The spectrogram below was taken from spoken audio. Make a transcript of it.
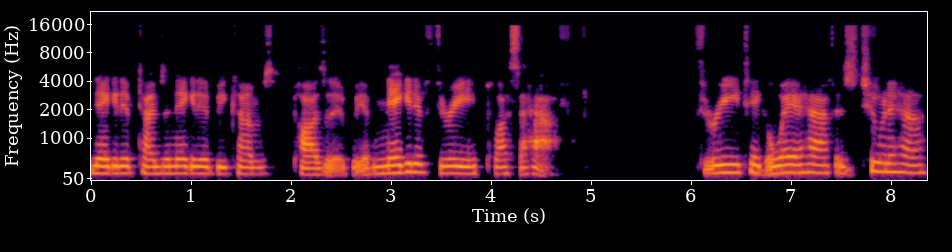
Negative times a negative becomes positive. We have negative three plus a half. Three take away a half is two and a half,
